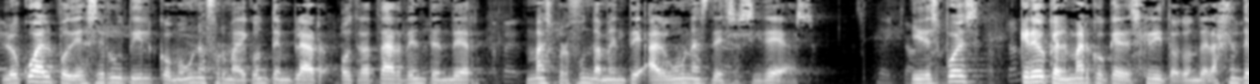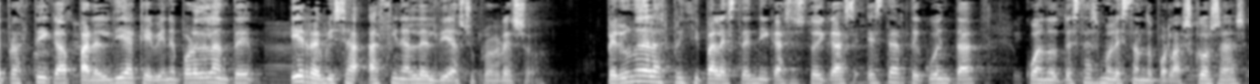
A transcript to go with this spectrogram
lo cual podía ser útil como una forma de contemplar o tratar de entender más profundamente algunas de esas ideas. Y después, creo que el marco queda escrito, donde la gente practica para el día que viene por delante y revisa al final del día su progreso. Pero una de las principales técnicas estoicas es darte cuenta cuando te estás molestando por las cosas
